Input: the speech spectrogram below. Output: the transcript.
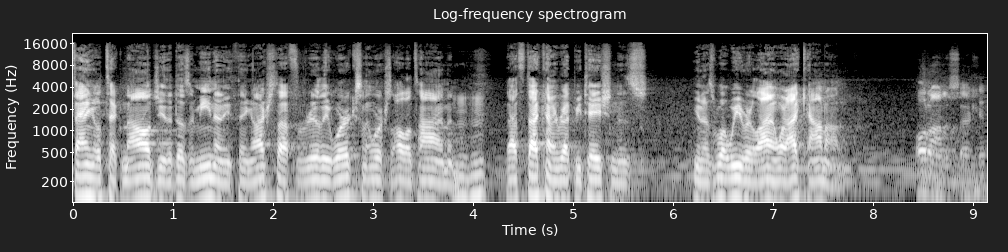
fangled technology that doesn't mean anything. Our stuff really works, and it works all the time. And that's that kind of reputation is, you know, is what we rely on, what I count on. Hold on a second.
